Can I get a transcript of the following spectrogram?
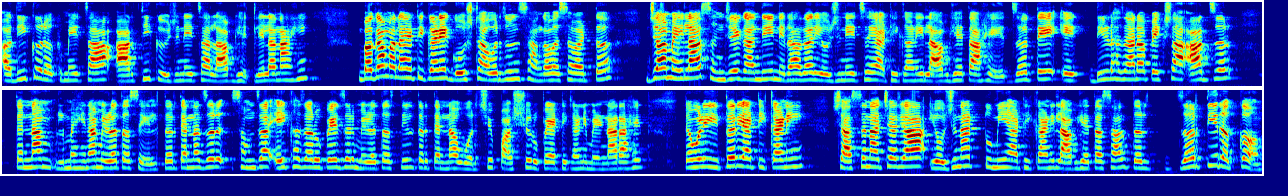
अधिक रकमेचा आर्थिक योजनेचा लाभ घेतलेला नाही. बघा मला या ठिकाणी एक गोष्ट आवर्जून सांगावं असं वाटतं. ज्या महिला संजय गांधी निराधार योजनेचे या ठिकाणी लाभ घेत आहेत जर ते एक दीड हजारापेक्षा आज जर त्यांना महिना मिळत असेल तर त्यांना जर समजा एक हजार रुपये जर मिळत असतील तर त्यांना वरचे पाचशे रुपये या ठिकाणी मिळणार आहेत. त्यामुळे इतर या ठिकाणी शासनाच्या ज्या योजना तुम्ही या ठिकाणी लाभ घेत असाल तर जर ती रक्कम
